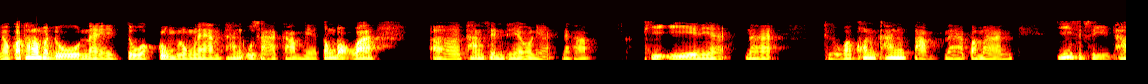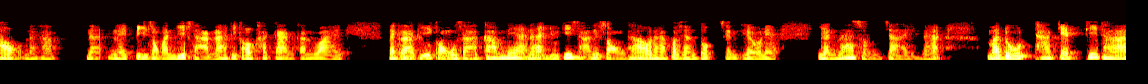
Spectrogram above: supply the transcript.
แล้วก็ถ้าเรามาดูในตัวกลุ่มโรงแรมทั้งอุตสาหกรรมเนี่ยต้องบอกว่าเอ่อ ทาง CENTEL เนี่ยนะครับ PE เนี่ยนะฮะถือว่าค่อนข้างต่ำนะครับประมาณ 24 เท่านะครับนะในปี 2023 นะที่เขาคาดการณ์กันไว้ ในขณะที่ของอุตสาหกรรมเนี่ยนะฮะอยู่ที่ 32 เท่านะครับเพราะฉะนั้นตัว CENTEL เนี่ยยังน่าสนใจนะฮะมาดู target ที่ทาง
